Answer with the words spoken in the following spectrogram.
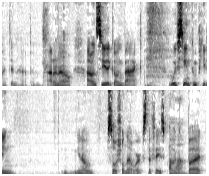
that didn't happen. I don't know. I don't see it going back. We've seen competing, you know, social networks to Facebook, Uh-huh. but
